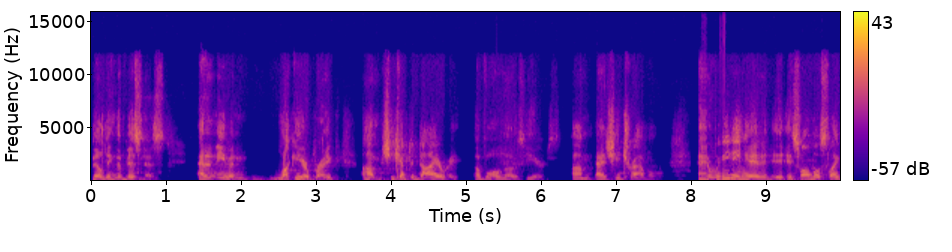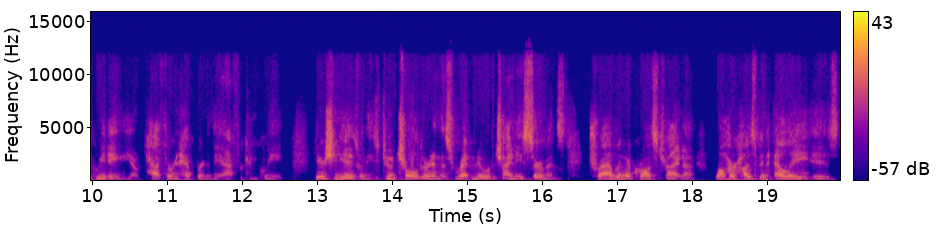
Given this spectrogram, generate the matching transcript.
building the business. And an even luckier break, um, she kept a diary of all those years um, as she traveled. And reading it, it's almost like reading, you know, Katharine Hepburn and the African Queen. Here she is with these two children and this retinue of Chinese servants traveling across China while her husband Elly is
